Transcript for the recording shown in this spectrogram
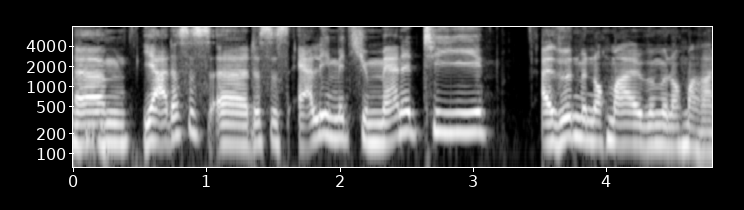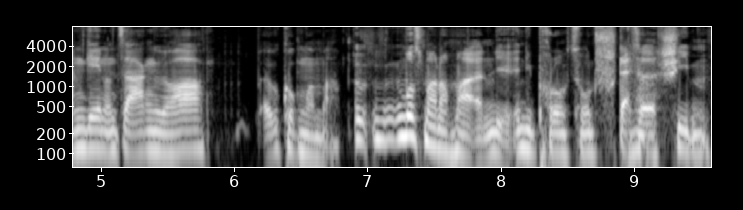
ähm, ja, das ist äh, das ist Ellie mit Humanity. Also würden wir noch mal, würden wir noch mal rangehen und sagen, ja, gucken wir mal. Muss man nochmal in die, in die Produktionsstätte schieben.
